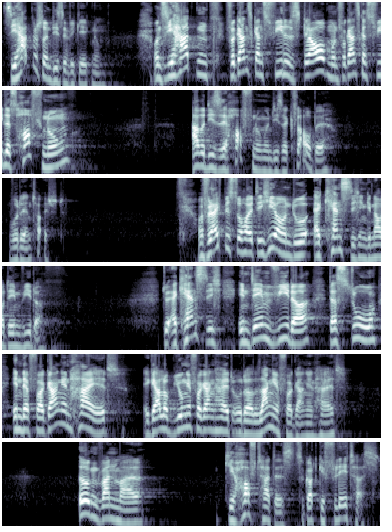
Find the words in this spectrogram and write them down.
Sie hatten schon diese Begegnung. Und sie hatten für ganz, ganz vieles Glauben und für ganz, ganz vieles Hoffnung, aber diese Hoffnung und dieser Glaube wurde enttäuscht. Und vielleicht bist du heute hier und du erkennst dich in genau dem wieder. Du erkennst dich in dem wieder, dass du in der Vergangenheit, egal ob junge Vergangenheit oder lange Vergangenheit, irgendwann mal gehofft hattest, zu Gott gefleht hast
